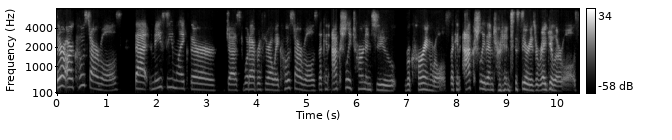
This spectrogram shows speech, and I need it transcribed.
There are co-star roles that may seem like they're just whatever throwaway co-star roles that can actually turn into recurring roles that can actually then turn into series or regular roles.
